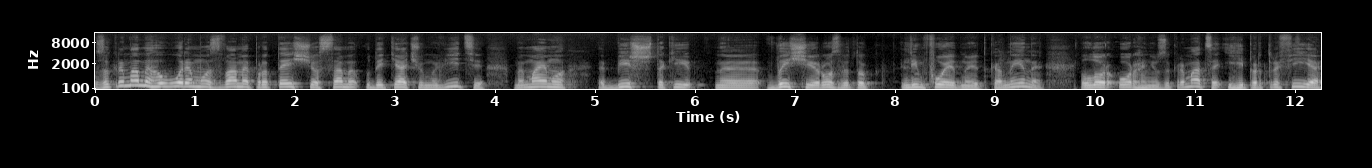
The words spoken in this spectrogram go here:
Зокрема, ми говоримо з вами про те, що саме у дитячому віці ми маємо більш такий е, вищий розвиток лімфоїдної тканини, лор органів, зокрема, це і гіпертрофія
